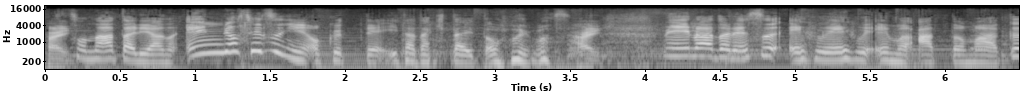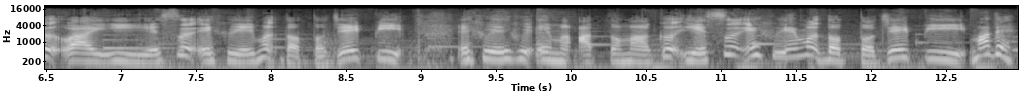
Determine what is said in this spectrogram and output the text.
はい。そのあたりあの遠慮せずに送っていただきたいと思います。はい。メールアドレス ffm.yesfm.jp ffm.yesfm.jp まで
